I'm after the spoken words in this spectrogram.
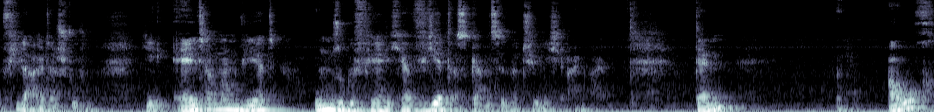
viele Altersstufen. Je älter man wird, umso gefährlicher wird das Ganze natürlich einmal. Denn auch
